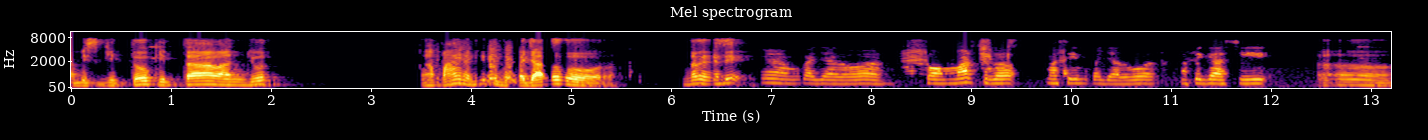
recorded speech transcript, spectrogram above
Habis gitu kita lanjut ngapain habis itu buka jalur. Bener gak sih? Ya, buka jalur. Long march juga masih buka jalur. Navigasi. Heeh.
